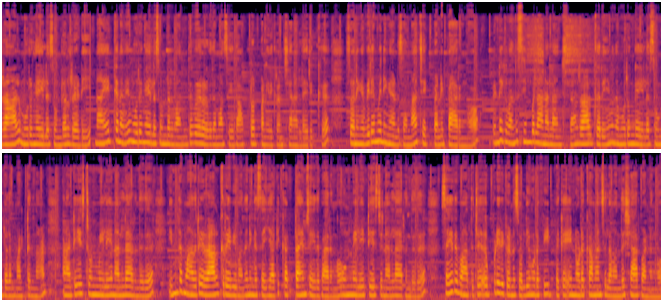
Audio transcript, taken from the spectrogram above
இறால் முருங்கையில் சுண்டல் ரெடி நான் ஏற்கனவே முருங்கையில் சுண்டல் வந்து வேறொரு விதமாக செய்து அப்லோட் பண்ணியிருக்கிறேன் சேனலில் இருக்குது ஸோ நீங்கள் விரும்பினீங்கன்னு சொன்னால் செக் பண்ணி பாருங்க. இன்றைக்கு வந்து சிம்பிளான லஞ்ச் தான். இறால் கறியும் இந்த முருங்கையில் சுண்டலும் மட்டும்தான். ஆனால் டேஸ்ட் உண்மையிலேயே நல்லா இருந்தது. இந்த மாதிரி ரால் கிரேவி வந்து நீங்கள் செய்யாட்டி கட்டாயம் செய்து பாருங்க. உண்மையிலேயே டேஸ்ட்டு நல்லா இருந்தது. செய்து பார்த்துட்டு எப்படி இருக்குன்னு சொல்லி உங்களோட ஃபீட்பேக்கை என்னோட கமெண்ட்ஸில் வந்து ஷேர் பண்ணுங்க.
